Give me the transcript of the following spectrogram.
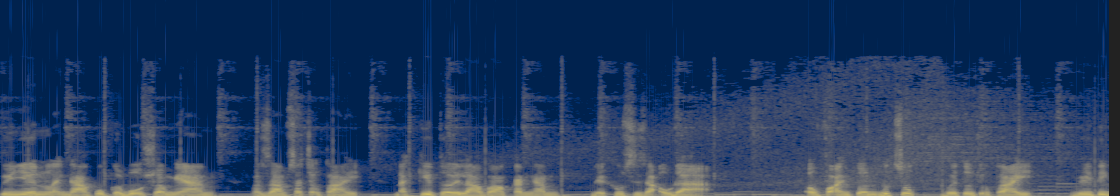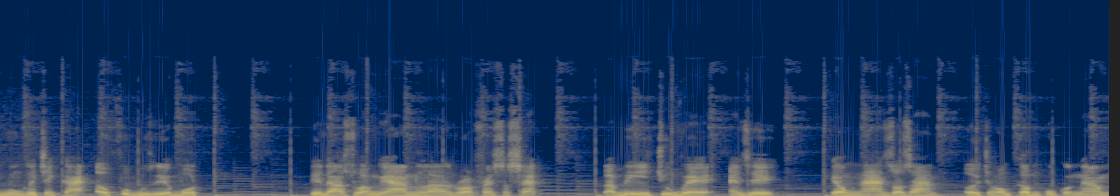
Tuy nhiên, lãnh đạo của câu bộ Suang Nghệ An và giám sát trọng tài đã kịp thời lao vào can ngăn để không xảy ra ẩu đả. Ông Phạm Anh Tuấn bức xúc với tổ trọng tài vì tình huống gây tranh cãi ở phút bù giờ một. Tiền đạo Suang Nghệ An là Rafael Sasset đã bị trung vệ NG kéo ngã rõ ràng ở trong vòng cấm của Quảng Nam,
